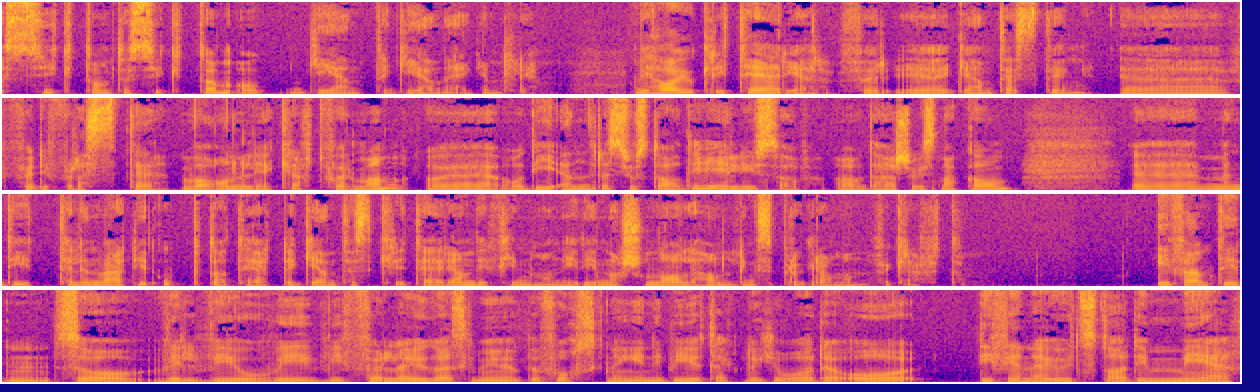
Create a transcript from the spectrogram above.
sykdom til sykdom og gen til gen, egentlig. Vi har jo kriterier for eh, gentesting eh, for de fleste vanlige kreftformene, eh, og de endres jo stadig i lys av, av det her som vi snakker om. Men de til enhver tid oppdaterte gentestkriteriene de finner man i de nasjonale handlingsprogrammene for kreft. I fremtiden så vil vi jo, vi, vi følger jo ganske mye med på forskningen i Bioteknologirådet, og de finner ut stadig mer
